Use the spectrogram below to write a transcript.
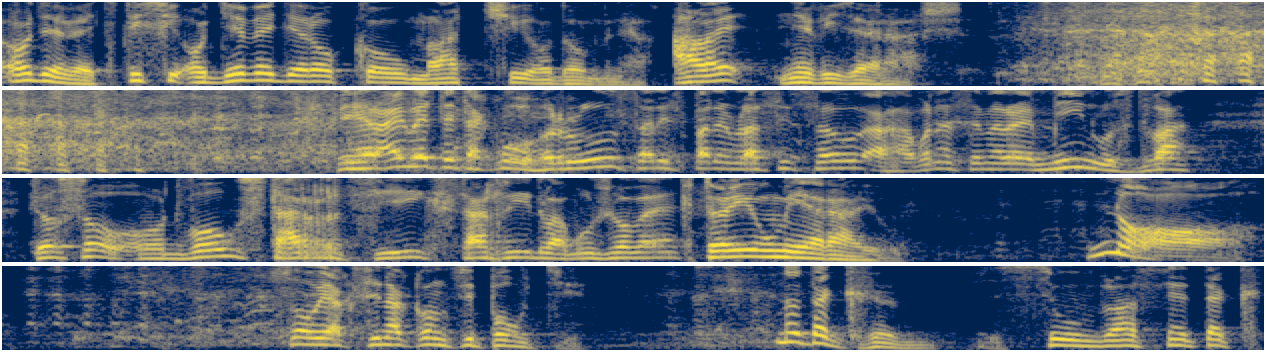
o 9. Ty si o 9 rokov mladší odo mňa, ale nevyzeráš. My hrajeme teď takovou hru tady s panem Vlasicou a ona se jmenuje Minus dva. To jsou o dvou starcích, staří dva mužové. Ktorí umierajú. No, jsou jaksi na konci pouti. No tak sú vlastne tak,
